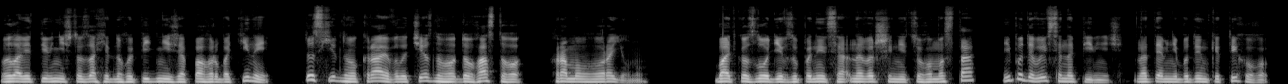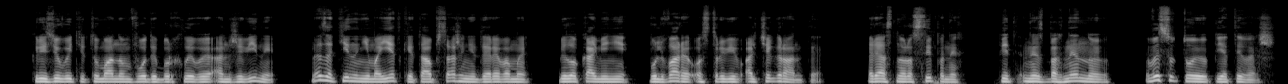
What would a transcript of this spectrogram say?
вела від північно-західного підніжжя пагорба тіней до східного краю величезного довгастого храмового району. Батько злодіїв зупинився на вершині цього моста і подивився на північ, на темні будинки тихого, крізь увиті туманом води бурхливої Анжевіни, на затінені маєтки та обсажені деревами білокам'яні бульвари островів Альчегранте, рясно розсипаних під незбагненною висотою п'яти веж.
